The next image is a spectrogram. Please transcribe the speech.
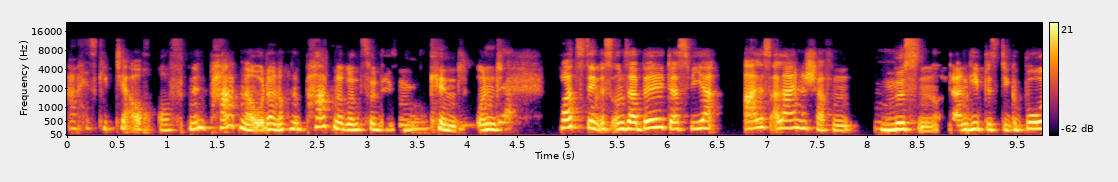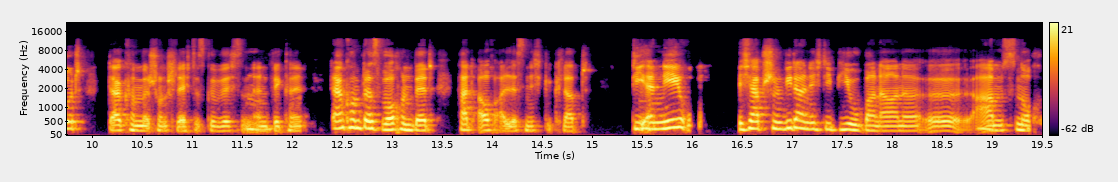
Aber es gibt ja auch oft einen Partner oder noch eine Partnerin zu diesem mhm. Kind. Und ja. trotzdem ist unser Bild, dass wir alles alleine schaffen. Müssen. Und dann gibt es die Geburt, da können wir schon schlechtes Gewissen mhm. entwickeln. Dann kommt das Wochenbett, hat auch alles nicht geklappt. Die mhm. Ernährung, ich habe schon wieder nicht die Bio-Banane äh, mhm. abends noch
